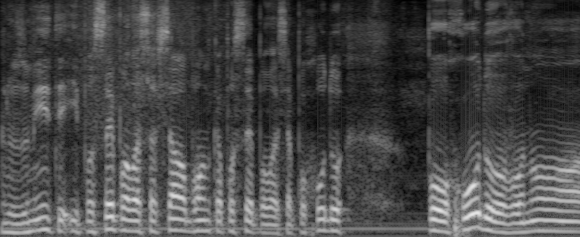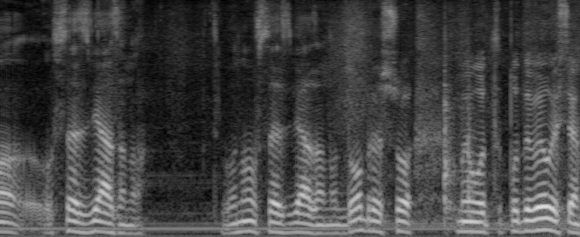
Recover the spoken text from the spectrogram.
Розумієте, і посипалася, вся обгонка посипалася. Походу, по ходу воно все зв'язано. Воно все зв'язано. Добре, що ми от подивилися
